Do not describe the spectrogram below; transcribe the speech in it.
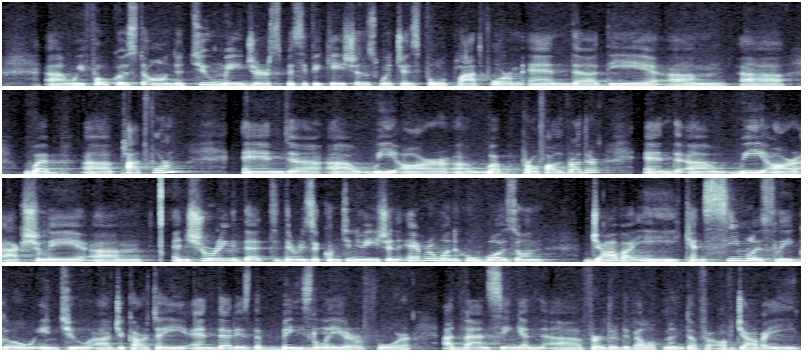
we focused on the two major specifications, which is full platform and the um, web platform and uh, uh, we are uh, web profile rather and we are actually um, ensuring that there is a continuation. Everyone who was on Java EE can seamlessly go into uh, Jakarta EE, and that is the base layer for advancing and uh, further development of, of, Java EE.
